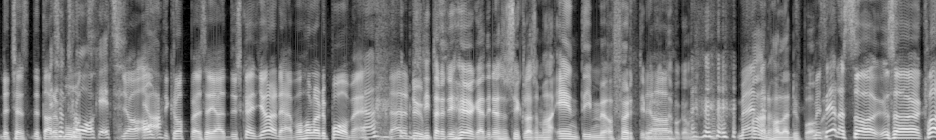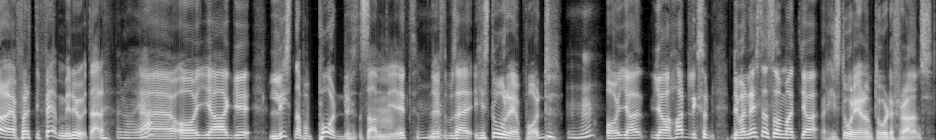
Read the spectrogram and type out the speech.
Det, känns, det tar Det är så emot. tråkigt. Ja, Ja. allt i kroppen säger att du ska inte göra det här, vad håller du på med? Ja. Det här är dumt. tittar du till höger till den som cyklar som har en timme och 40 Ja. minuter bakom. Vad Men- fan håller du på Men med? senast så, så klarade jag 45 minuter. Ja. Eh, och jag lyssnade på podd samtidigt. Mhm. Jag lyssnade på så här historiepodd. Och jag, jag hade liksom, det var nästan som att jag... Historien om Tour de France.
